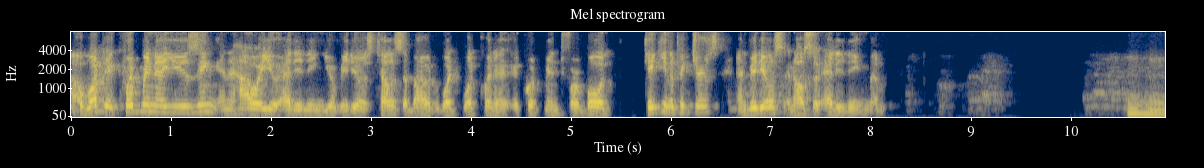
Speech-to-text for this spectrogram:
Uh, what equipment are you using, and how are you editing your videos? Tell us about what what kind of equipment for both taking the pictures and videos, and also editing them. Mm-hmm.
